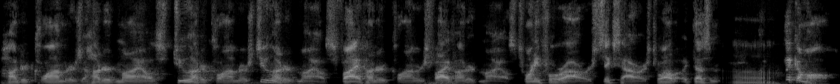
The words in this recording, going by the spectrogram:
100 kilometers, 100 miles, 200 kilometers, 200 miles, 500 kilometers, 500 miles, 24 hours, six hours, 12. It doesn't oh. click them all.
